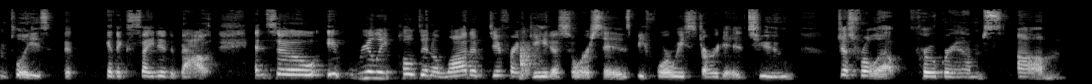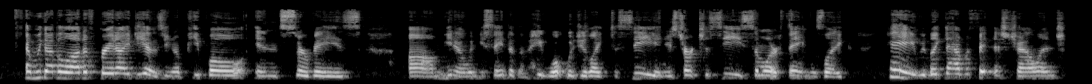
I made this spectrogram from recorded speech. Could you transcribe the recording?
employees get excited about. And so it really pulled in a lot of different data sources before we started to just roll out programs. Um, and we got a lot of great ideas. You know, people in surveys, um, you know, when you say to them, hey, what would you like to see? And you start to see similar things like, hey, we'd like to have a fitness challenge,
